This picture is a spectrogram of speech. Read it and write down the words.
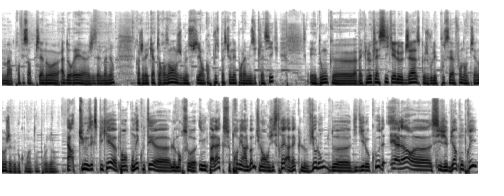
ma professeure de piano adorée, Gisèle Quand j'avais 14 ans, je me suis encore plus passionné pour la musique classique. Et donc, euh, avec le classique et le jazz que je voulais pousser à fond dans le piano, j'avais beaucoup moins de temps pour le violon. Alors, tu nous expliquais, euh, pendant qu'on écoutait euh, le morceau Impala, que ce premier album, tu l'as enregistré avec le violon de Didier Lockwood. Et alors, si j'ai bien compris,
